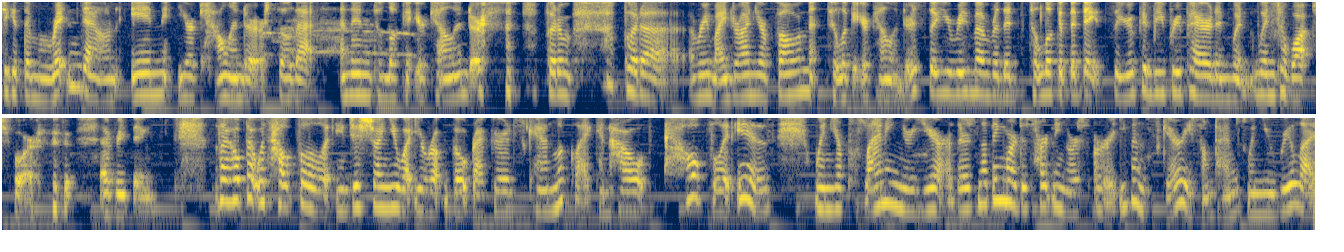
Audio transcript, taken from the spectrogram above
to get them written down in your calendar so that and then to look at your calendar. put a put a, a, reminder on your phone to look at your calendars so you remember the, to look at the dates so you can be prepared and when, when to watch for everything. So I hope that was helpful in just showing you what your goat records can look like and how helpful it is when you're planning your year. There's nothing more disheartening or, or even scary sometimes when you realize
